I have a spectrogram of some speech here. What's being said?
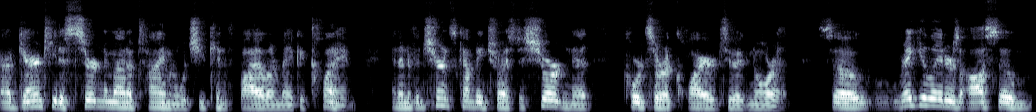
are guaranteed a certain amount of time in which you can file or make a claim. And if an insurance company tries to shorten it, courts are required to ignore it. So regulators also,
